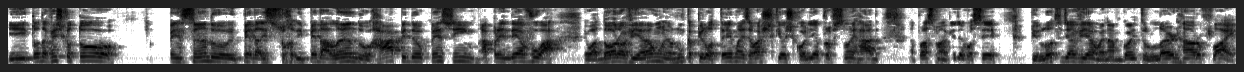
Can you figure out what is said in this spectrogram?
E toda vez que eu estou pensando e pedalando rápido, eu penso em aprender a voar. Eu adoro avião, eu nunca pilotei, mas eu acho que eu escolhi a profissão errada. Na próxima vida eu vou ser piloto de avião, and I'm going to learn how to fly.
